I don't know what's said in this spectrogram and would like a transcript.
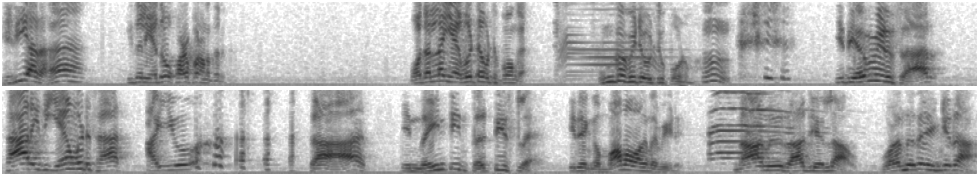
தெரியாதா? இதுல ஏதோ குழப்பம் நடந்திருக்கு. முதல்ல என் வீட்டை விட்டு போங்க. உங்க வீட்டை விட்டு போகணுமா. இது என் வீடு சார். சார் இது என் வீடு சார். ஐயோ. சார் இந்த நைன்டீன் தேர்ட்டிஸ்ல இது எங்க மாமா வாங்கின வீடு. நானு ராஜு எல்லாம் வளர்ந்ததே இங்கதான்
